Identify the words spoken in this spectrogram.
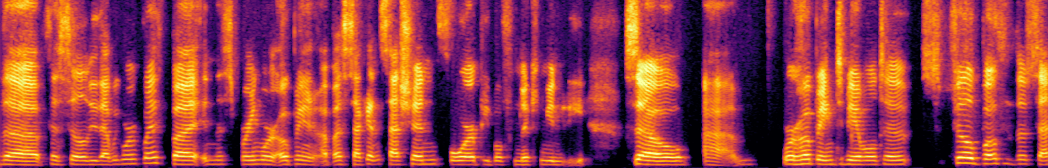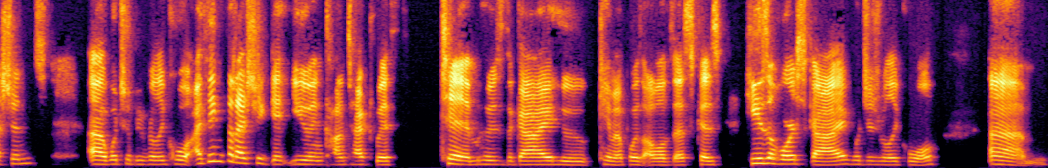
the facility that we work with, but in the spring we're opening up a second session for people from the community. So um, we're hoping to be able to fill both of those sessions, uh, which will be really cool. I think that I should get you in contact with Tim, who's the guy who came up with all of this, because he's a horse guy, which is really cool. Um,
